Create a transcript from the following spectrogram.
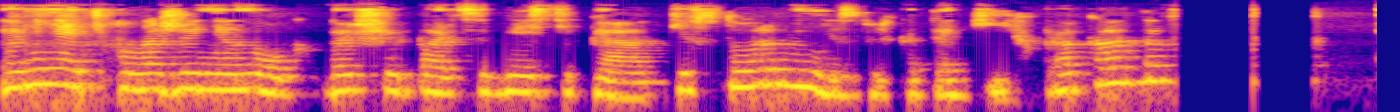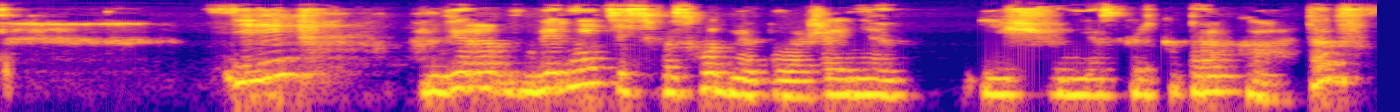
Поменяйте положение ног, большие пальцы вместе, пятки в сторону, несколько таких прокатов. И вернитесь в исходное положение. Еще несколько прокатов.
